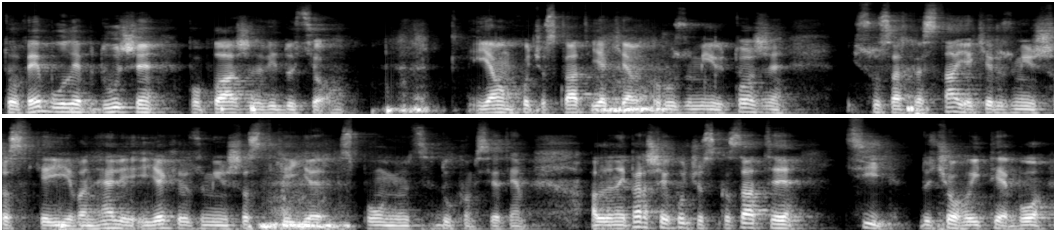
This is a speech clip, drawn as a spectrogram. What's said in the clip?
то ви були б дуже поблажливі до цього. І я вам хочу сказати, як я розумію теж Ісуса Христа, як я розумію, що таке є Євангеліє, і як я розумію, що таке є сповнюється Духом Святим. Але найперше я хочу сказати ціль, до чого йти. Бо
